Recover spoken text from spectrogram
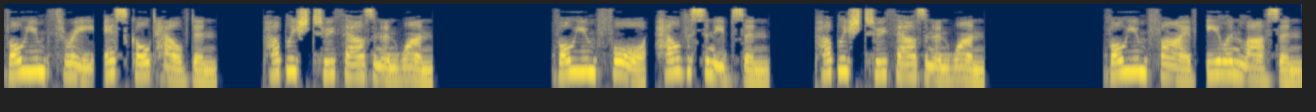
Volume 3, Eskolt Halvden. Published 2001. Volume 4, Halvorsen Ibsen. Published 2001. Volume 5, Elin Larsen.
